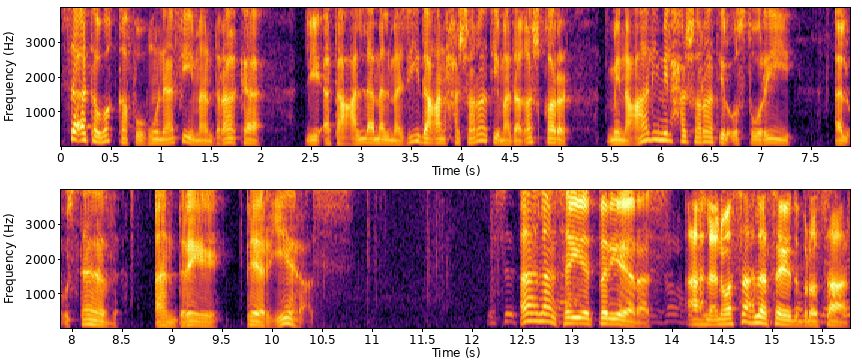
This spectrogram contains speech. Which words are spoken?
سأتوقف هنا في ماندراكا لأتعلم المزيد عن حشرات مدغشقر من عالم الحشرات الأسطوري الأستاذ أندري بيرييراس. أهلا سيد بيرييراس أهلا وسهلا سيد بروسار.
